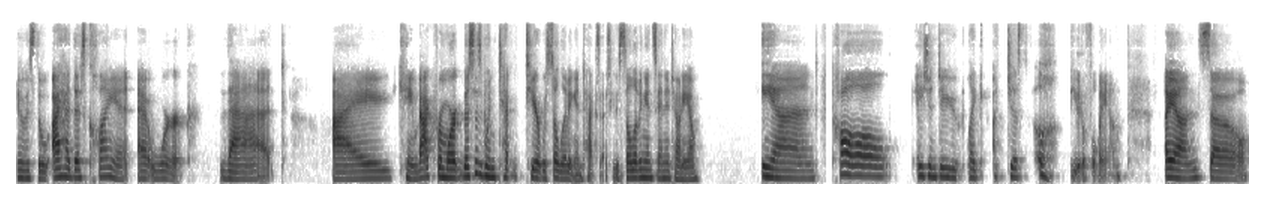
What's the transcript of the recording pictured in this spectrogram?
it was the I had this client at work that I came back from work. This is when Te- Tier was still living in Texas. He was still living in San Antonio. And tall Asian dude, like uh, just oh, beautiful man. And so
